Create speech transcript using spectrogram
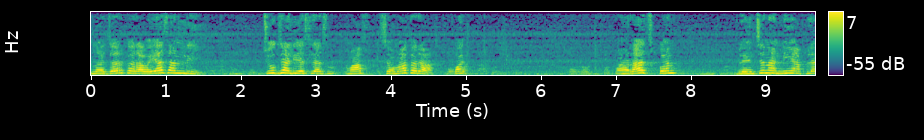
नजर करावयास आणली. चूक झाली असल्यास माफ क्षमा करा. पण महाराज पण ब्लेंचनांनी आपल्या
